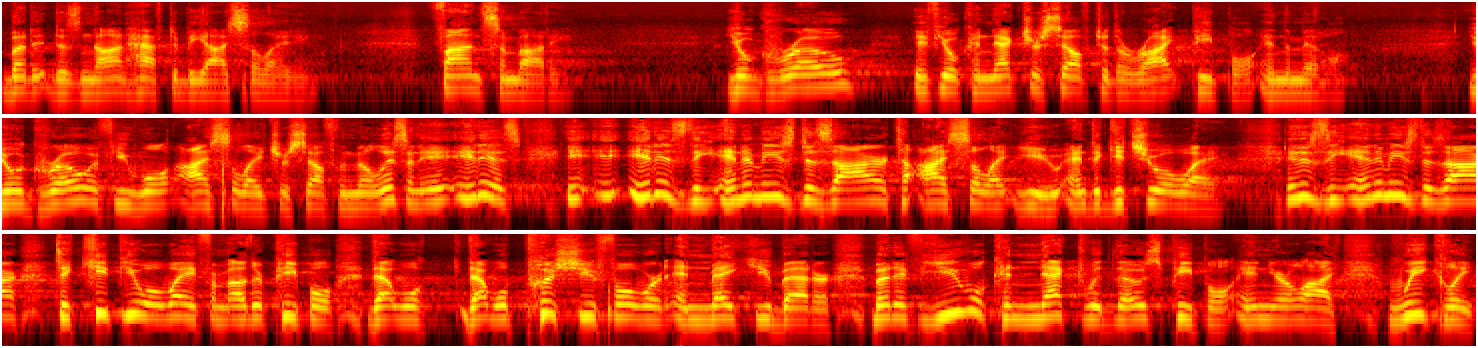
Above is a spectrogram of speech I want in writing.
but it does not have to be isolating. Find somebody. You'll grow if you'll connect yourself to the right people in the middle. You'll grow if you won't isolate yourself in the middle. Listen, it, it is, it, it is the enemy's desire to isolate you and to get you away. It is the enemy's desire to keep you away from other people that will, that will push you forward and make you better. But if you will connect with those people in your life weekly,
